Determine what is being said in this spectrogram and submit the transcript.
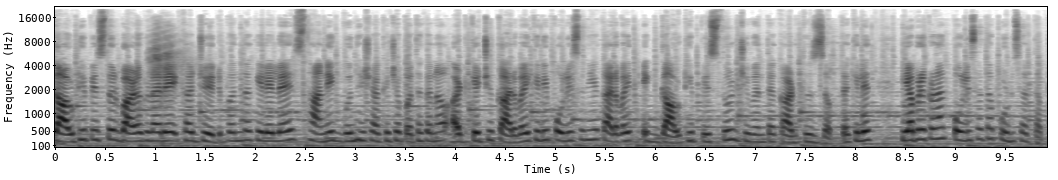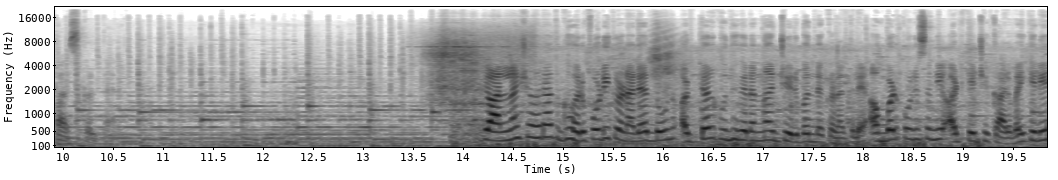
गावठी पिस्तूल बाळगणारे एका जेरबंद केलेले स्थानिक गुन्हे शाखेच्या पथकानं अटकेची कारवाई केली. पोलिसांनी या कारवाईत एक गावठी पिस्तूल जिवंत काडतूस जप्त केलेत. या प्रकरणात पोलीस आता पुढचा तपास करत आहेत जालना शहरात घरफोडी करणाऱ्या दोन अट्टर गुन्हेगारांना जेरबंद करण्यात आले. अंबड पोलिसांनी अटकेची कारवाई केली.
